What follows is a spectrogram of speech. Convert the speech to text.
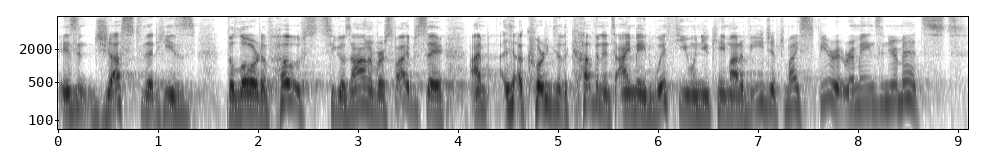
isn't just that he's the Lord of hosts. He goes on in verse 5 to say, According to the covenant I made with you when you came out of Egypt, my spirit remains in your midst.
